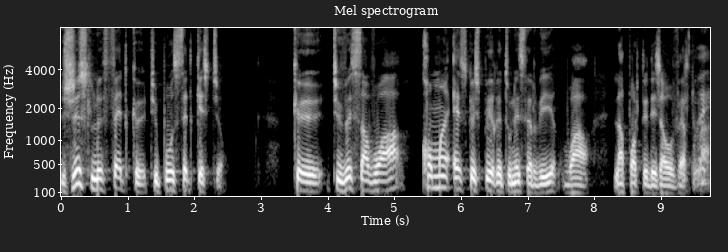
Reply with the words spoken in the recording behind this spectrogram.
juste le fait que tu poses cette question, que tu veux savoir comment est-ce que je peux retourner servir, waouh, la porte est déjà ouverte là.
